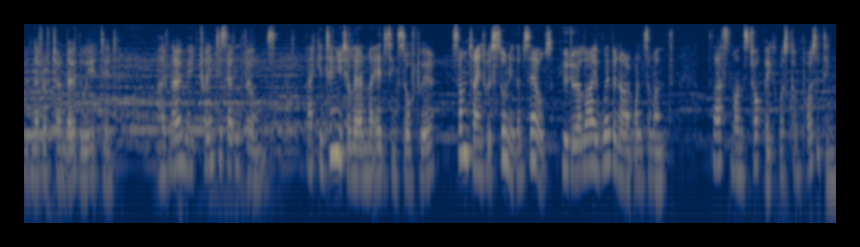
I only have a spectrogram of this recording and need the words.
would never have turned out the way it did. I have now made 27 films. I continue to learn my editing software, sometimes with Sony themselves, who do a live webinar once a month. Last month's topic was compositing.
